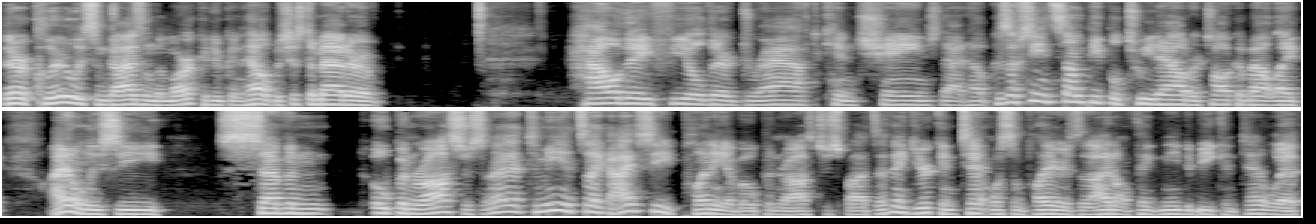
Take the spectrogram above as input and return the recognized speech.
there are clearly some guys on the market who can help. It's just a matter of how they feel their draft can change that help. Because I've seen some people tweet out or talk about like I only see seven open rosters. And uh, to me, it's like I see plenty of open roster spots. I think you're content with some players that I don't think need to be content with.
